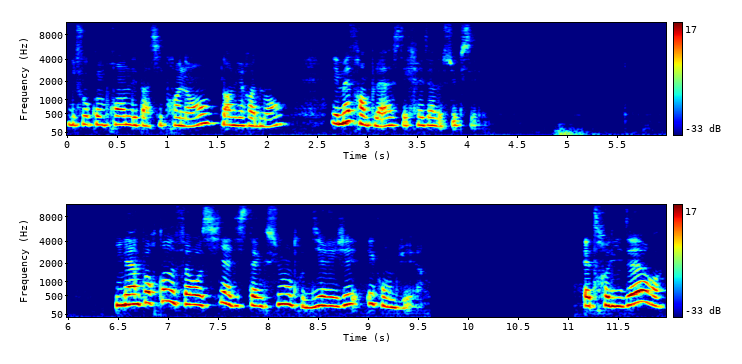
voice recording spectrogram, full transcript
il faut comprendre les parties prenantes, l'environnement, et mettre en place des critères de succès. Il est important de faire aussi la distinction entre diriger et conduire. Être leader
